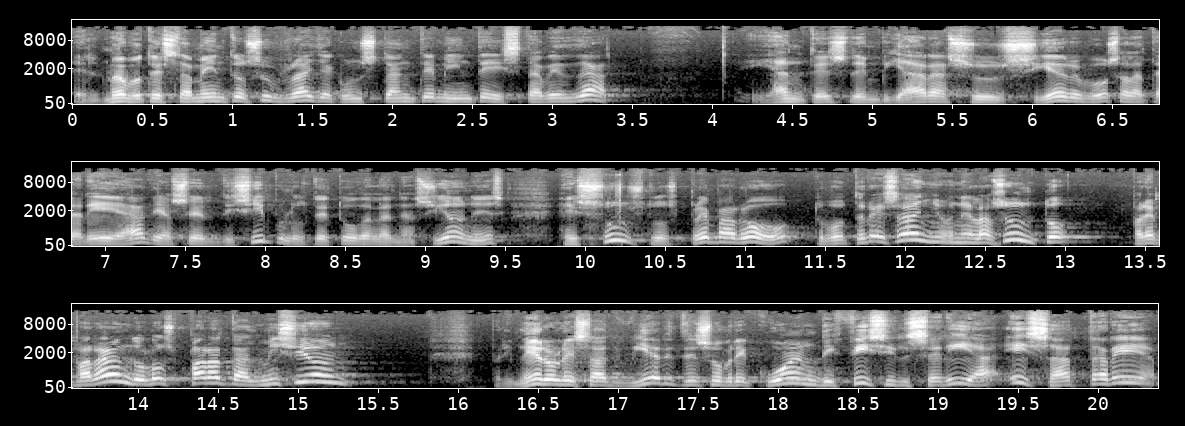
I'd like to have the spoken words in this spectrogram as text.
El Nuevo Testamento subraya constantemente esta verdad. Y antes de enviar a sus siervos a la tarea de hacer discípulos de todas las naciones, Jesús los preparó, tuvo tres años en el asunto, preparándolos para tal misión. Primero les advierte sobre cuán difícil sería esa tarea.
